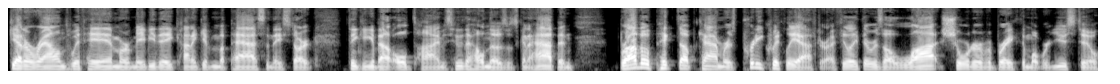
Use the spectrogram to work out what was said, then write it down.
get around with him, or maybe they kind of give him a pass and they start thinking about old times. Who the hell knows what's going to happen? Bravo picked up cameras pretty quickly after. I feel like there was a lot shorter of a break than what we're used to.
